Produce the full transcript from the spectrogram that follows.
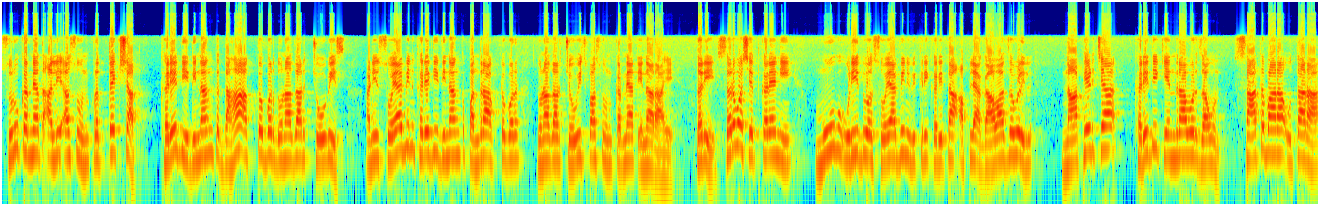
सुरू करण्यात आली असून प्रत्यक्षात खरेदी दिनांक दहा ऑक्टोबर दोन हजार चोवीस आणि सोयाबीन खरेदी दिनांक पंधरा ऑक्टोबर दोन हजार चोवीसपासून करण्यात येणार आहे. तरी सर्व शेतकऱ्यांनी मूग उडीद व सोयाबीन विक्रीकरिता आपल्या गावाजवळील नाफेडच्या खरेदी केंद्रावर जाऊन सात बारा उतारा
